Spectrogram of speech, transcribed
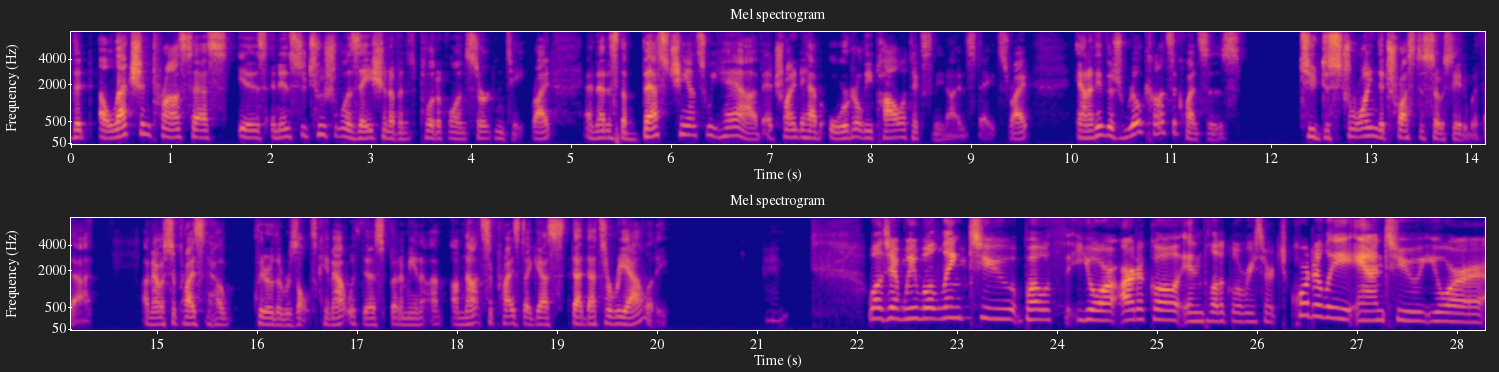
the election process is an institutionalization of political uncertainty, right? And that is the best chance we have at trying to have orderly politics in the United States, right? And I think there's real consequences to destroying the trust associated with that. I mean, I was surprised at how clear the results came out with this, but I mean, I'm, I'm not surprised, I guess, that that's a reality. Well, Jim, we will link to both your article in Political Research Quarterly and to your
